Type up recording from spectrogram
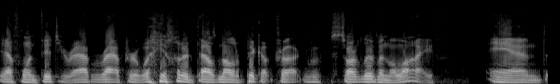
F 150 Raptor with a $100,000 pickup truck and start living the life. And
